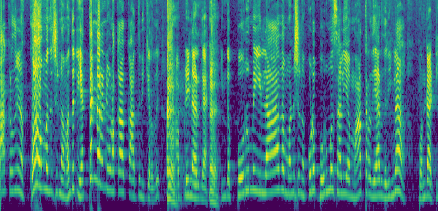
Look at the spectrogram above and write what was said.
பாக்குறது எனக்கு கோபம் வந்துச்சு. நான் வந்துட்டு எத்தனை நேரம் நீ உனக்காக காத்து நிக்கிறது? அப்படின்னாருங்க. இந்த பொறுமை இல்லாத மனுஷனை கூட பொறுமைசாலியா மாத்துறது யாரு தெரியுங்களா? பொண்டாட்டி.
